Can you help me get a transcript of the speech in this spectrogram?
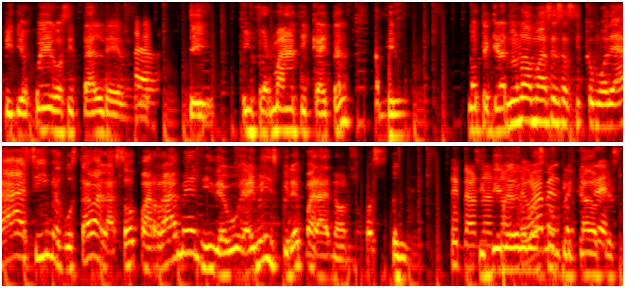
videojuegos y tal, de, de, informática y tal, pues, también no te creas, no nada más es así como de, ah, sí, me gustaba la sopa ramen y de ahí me inspiré para, no, no, pues, no, tiene algo más complicado que eso.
